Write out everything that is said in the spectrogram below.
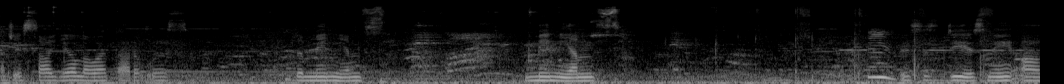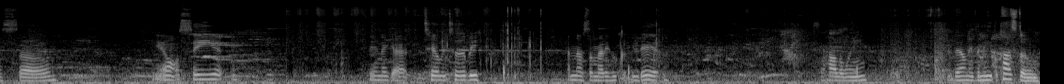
I just saw yellow. I thought it was the Minions. Minions. Hmm. This is Disney also. You don't see it? Then they got Teletubby. I know somebody who could be that. for Halloween. They don't even need a costume.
